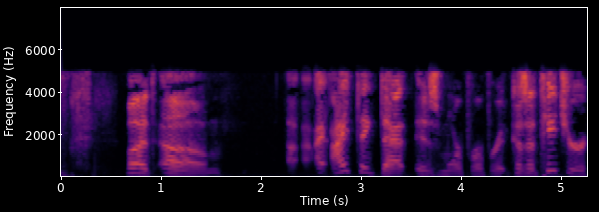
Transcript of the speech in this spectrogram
but um, I, I think that is more appropriate because a teacher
